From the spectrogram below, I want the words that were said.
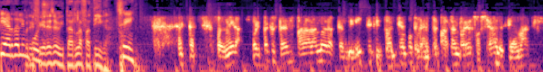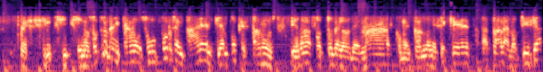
pierdo el impulso. Prefieres evitar la fatiga. Sí. Pues mira, ahorita que ustedes están hablando de la tendinitis y todo el tiempo que la gente pasa en redes sociales y demás, pues si, si, si nosotros dedicamos un porcentaje del tiempo que estamos viendo las fotos de los demás, comentando ni sé qué, ta, la noticia,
